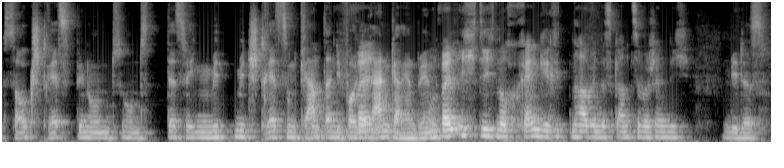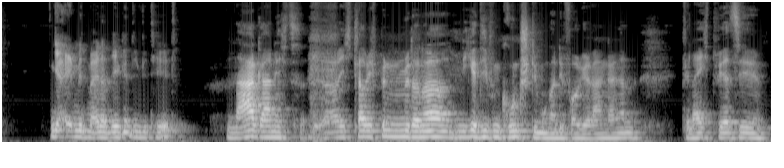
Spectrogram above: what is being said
saugestresst bin und, und deswegen mit, mit Stress und Krampf an die Folge Weil- rangegangen bin. Und weil ich dich noch reingeritten habe in das Ganze wahrscheinlich. Wie das? Ja, mit meiner Negativität. Na, gar nicht. Ich glaube, ich bin mit einer negativen Grundstimmung an die Folge rangegangen. Vielleicht wäre sie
